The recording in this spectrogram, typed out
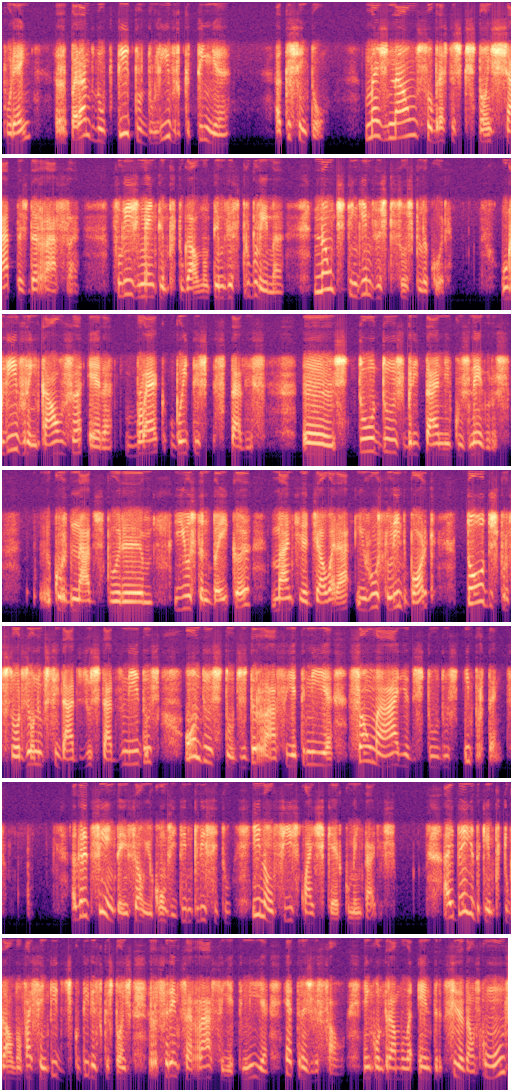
Porém, reparando no título do livro que tinha, acrescentou, mas não sobre estas questões chatas da raça. Felizmente em Portugal não temos esse problema. Não distinguimos as pessoas pela cor. O livro em causa era Black British Studies, uh, estudos britânicos negros, uh, coordenados por uh, Houston Baker, Mantia Jawara e Ruth Lindborg, todos professores em universidades dos Estados Unidos, onde os estudos de raça e etnia são uma área de estudos importante. Agradeci a intenção e o convite implícito e não fiz quaisquer comentários. A ideia de que em Portugal não faz sentido discutirem-se questões referentes à raça e etnia é transversal. Encontramos-la entre cidadãos comuns,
